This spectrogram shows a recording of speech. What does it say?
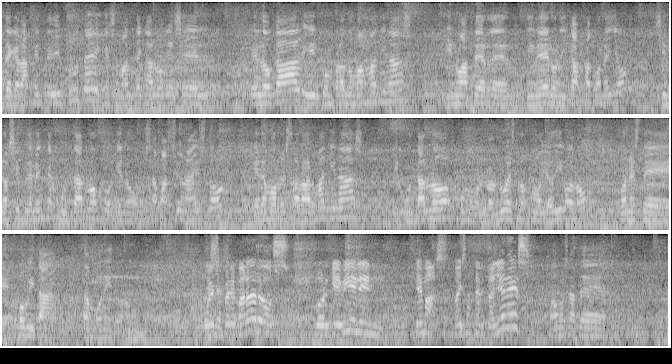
de que la gente disfrute y que se mantenga lo que es el, el local, e ir comprando más máquinas y no hacer dinero ni caja con ello, sino simplemente juntarnos porque nos apasiona esto, queremos restaurar máquinas y juntarnos como los nuestros, como yo digo, ¿no? con este hobby tan, tan bonito. ¿no? Pues Es eso. prepararos, porque vienen ¿Qué más? ¿Vais a hacer talleres? Vamos a hacer.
